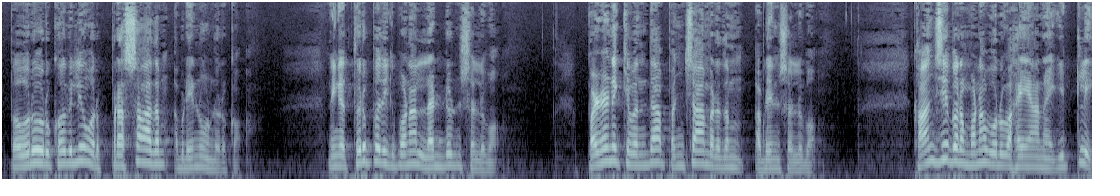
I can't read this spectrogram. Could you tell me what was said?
இப்போ ஒரு ஒரு கோவிலையும் ஒரு பிரசாதம் அப்படின்னு ஒன்று இருக்கும். நீங்கள் திருப்பதிக்கு போனால் லட்டுன்னு சொல்லுவோம். பழனிக்கு வந்தால் பஞ்சாமிரதம் அப்படின்னு சொல்லுவோம். காஞ்சிபுரம் போனால் ஒரு வகையான இட்லி.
